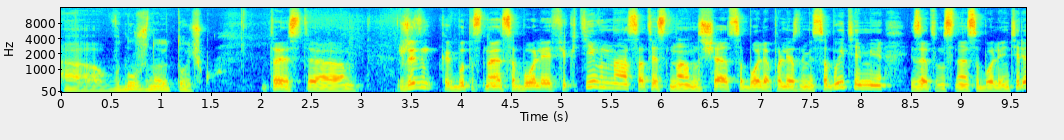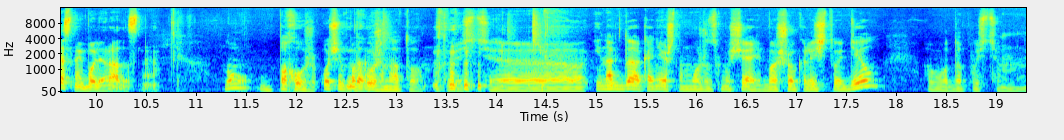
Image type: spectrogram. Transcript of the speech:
в нужную точку. То есть э, жизнь как будто становится более эффективна, соответственно, насыщается более полезными событиями, из этого становится более интересной и более радостная. Ну, похоже, очень похоже да. на то. То есть э, иногда, конечно, может смущать большое количество дел. Вот, допустим,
